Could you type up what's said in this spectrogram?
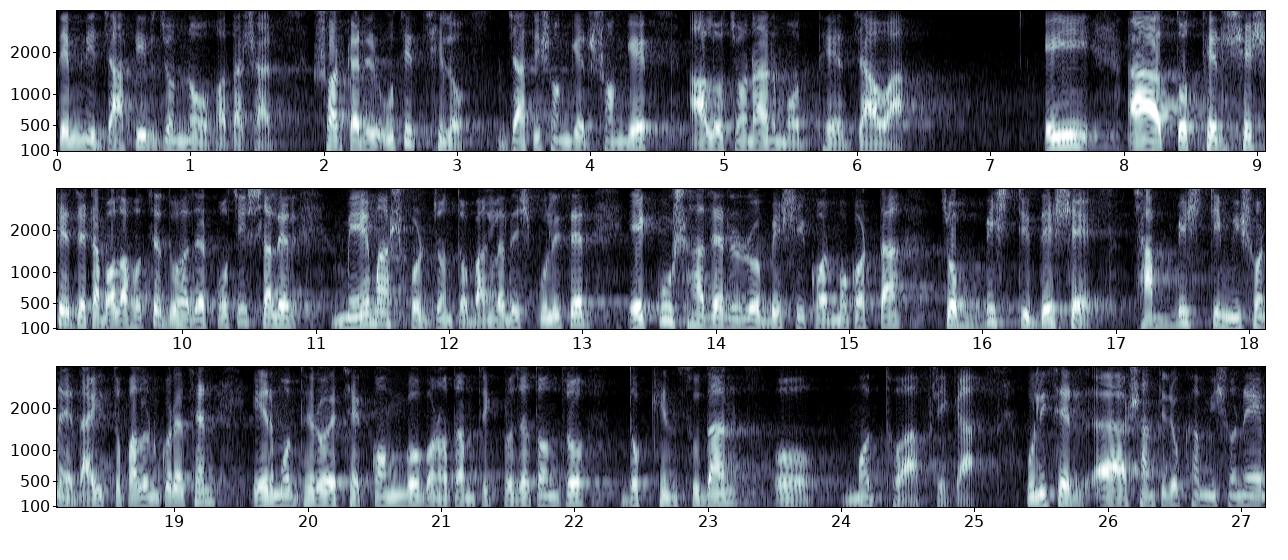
তেমনি জাতির জন্যও হতাশার। সরকারের উচিত ছিল জাতিসংঘের সঙ্গে আলোচনার মধ্যে যাওয়া। এই তথ্যের শেষে যেটা বলা হচ্ছে দু হাজার পঁচিশ সালের মে মাস পর্যন্ত বাংলাদেশ পুলিশের একুশ হাজারেরও বেশি কর্মকর্তা চব্বিশটি দেশে ছাব্বিশটি মিশনে দায়িত্ব পালন করেছেন। এর মধ্যে রয়েছে কঙ্গো গণতান্ত্রিক প্রজাতন্ত্র, দক্ষিণ সুদান ও মধ্য আফ্রিকা। পুলিশের শান্তিরক্ষা মিশনে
